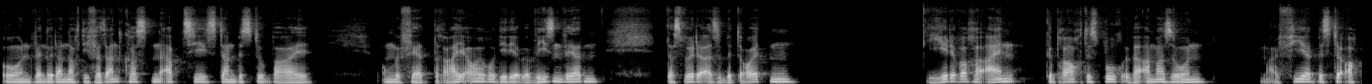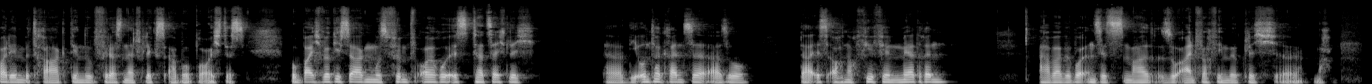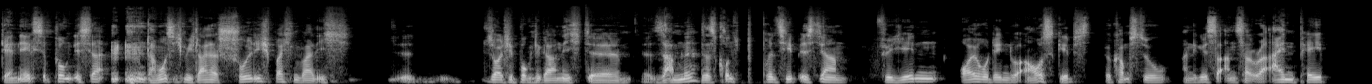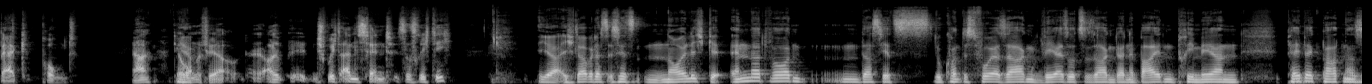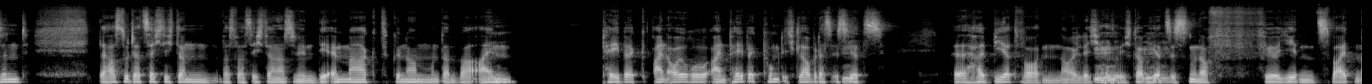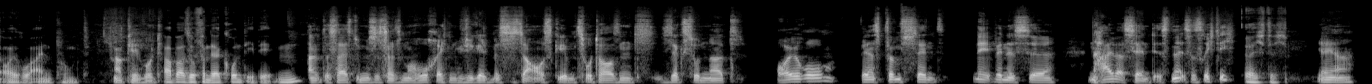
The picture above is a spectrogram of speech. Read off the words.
Und wenn du dann noch die Versandkosten abziehst, dann bist du bei ungefähr drei Euro, die dir überwiesen werden. Das würde also bedeuten, jede Woche ein gebrauchtes Buch über Amazon mal vier bist du auch bei dem Betrag, den du für das Netflix-Abo bräuchtest. Wobei ich wirklich sagen muss, fünf Euro ist tatsächlich äh, die Untergrenze. Also da ist auch noch viel, viel mehr drin. Aber wir wollten es jetzt mal so einfach wie möglich äh, machen. Der nächste Punkt ist ja, da muss ich mich leider schuldig sprechen, weil ich äh, solche Punkte gar nicht äh, sammle. Das Grundprinzip ist ja, für jeden Euro, den du ausgibst, bekommst du eine gewisse Anzahl oder einen Payback-Punkt. Ja, der ja. ungefähr äh, entspricht einen Cent. Ist das richtig? Ja, ich glaube, das ist jetzt neulich geändert worden, dass jetzt, du konntest vorher sagen, wer sozusagen deine beiden primären Payback-Partner sind. Da hast du tatsächlich dann, was weiß ich, dann hast du den DM-Markt genommen und dann war ein mhm. Payback, ein Euro, ein Payback-Punkt. Ich glaube, das ist mhm. jetzt äh, halbiert worden neulich. Mhm. Also ich glaube, jetzt mhm. ist nur noch für jeden zweiten Euro ein Punkt. Okay, gut. Aber so von der Grundidee. Hm? Also das heißt, du müsstest also mal hochrechnen, wie viel Geld müsstest du da ausgeben? 2600 Euro, wenn es 5 Cent, nee, wenn es äh, ein halber Cent ist, ne? Ist das richtig? Richtig. Ja, ja.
